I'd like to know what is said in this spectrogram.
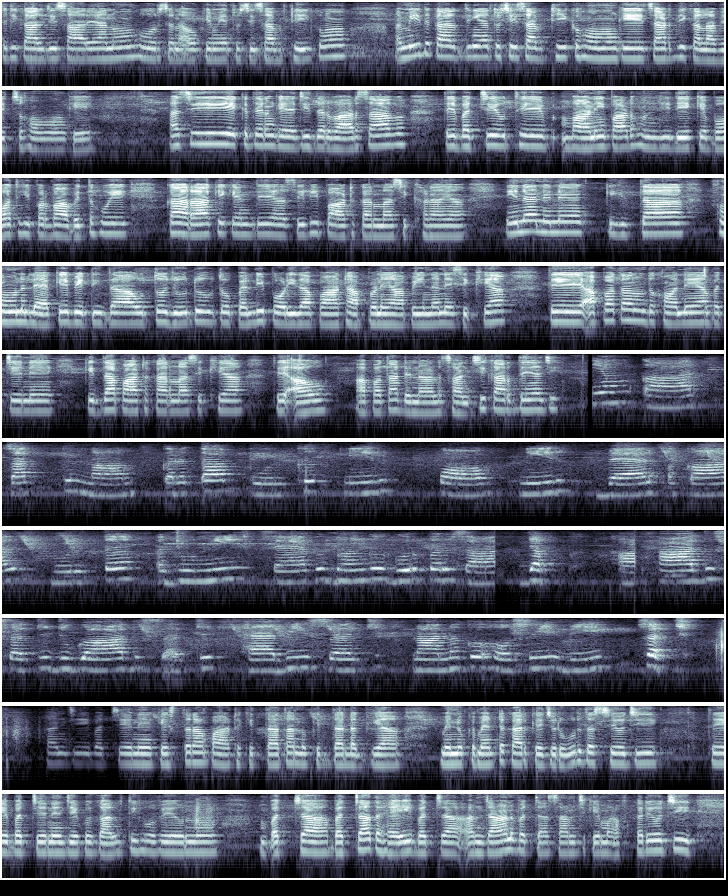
ਸਤਿ ਸ਼੍ਰੀ ਅਕਾਲ ਜੀ ਸਾਰਿਆਂ ਨੂੰ। ਹੋਰ ਸੁਣਾਓ, ਕਿਵੇਂ ਤੁਸੀਂ ਸਭ ਠੀਕ ਹੋ? ਉਮੀਦ ਕਰਦੀ ਹਾਂ ਤੁਸੀਂ ਸਭ ਠੀਕ ਹੋਵੋਗੇ, ਚੜ੍ਹਦੀ ਕਲਾ ਵਿੱਚ ਹੋਵੋਗੇ। ਅਸੀਂ ਇੱਕ ਦਿਨ ਗਏ ਜੀ ਦਰਬਾਰ ਸਾਹਿਬ ਤੇ ਬੱਚੇ ਉੱਥੇ ਬਾਣੀ ਪੜ੍ਹ ਹੁੰਦੀ ਦੇਖ ਕੇ ਬਹੁਤ ਹੀ ਪ੍ਰਭਾਵਿਤ ਹੋਏ। ਘਰ ਆ ਕੇ ਕਹਿੰਦੇ, ਅਸੀਂ ਵੀ ਪਾਠ ਕਰਨਾ ਸਿੱਖਣਾ ਆ ਇਹਨਾਂ ਨੇ ਨੇ ਕੀਤਾ ਫੋਨ ਲੈ ਕੇ ਬੇਟੀ ਦਾ ਉਤੋਂ YouTube ਤੋਂ ਪਹਿਲੀ ਪੌੜੀ ਦਾ ਪਾਠ ਆਪਣੇ ਆਪ ਹੀ ਇਹਨਾਂ ਨੇ ਸਿੱਖਿਆ। ਤੇ ਆਪਾਂ ਤੁਹਾਨੂੰ ਦਿਖਾਉਨੇ ਆ ਬੱਚੇ ਨੇ ਕਿੱਦਾਂ ਪਾਠ ਕਰਨਾ ਸਿੱਖਿਆ। ਤੇ ਆਓ, ਆਪਾਂ ਤੁਹਾਡੇ ਨਾਲ ਸਾਂਝੀ ਕਰਦੇ ਆ ਜੀ। ਕਰਤਾ ਪੁਰਖ ਨਿਰਭਉ ਨਿਰਵੈਰ ਅਕਾਲ ਮੂਰਤ, ਅਜੂਨੀ ਸੈਭ ਭੰਗ, ਗੁਰ ਪ੍ਰਸਾਦ, ਜਪ ਆਦ, ਸਚ, ਜੁਗਾਦ, ਸਚ, ਹੈ ਵੀ ਸਚ, ਨਾਨਕ ਹੋਸੀ ਵੀ ਸਚ। ਹਾਂਜੀ, ਬੱਚੇ ਨੇ ਕਿਸ ਤਰ੍ਹਾਂ ਪਾਠ ਕੀਤਾ, ਤੁਹਾਨੂੰ ਕਿੱਦਾਂ ਲੱਗਿਆ? ਮੈਨੂੰ ਕਮੈਂਟ ਕਰਕੇ ਜ਼ਰੂਰ ਦੱਸਿਓ ਜੀ। ਤੇ ਬੱਚੇ ਨੇ ਜੇ ਕੋਈ ਗਲਤੀ ਹੋਵੇ ਉਹਨੂੰ ਬੱਚਾ ਬੱਚਾ ਤਾਂ ਹੈ ਹੀ ਬੱਚਾ, ਅਣਜਾਣ ਬੱਚਾ ਸਮਝ ਕੇ ਮਾਫ ਕਰਿਓ ਜੀ।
